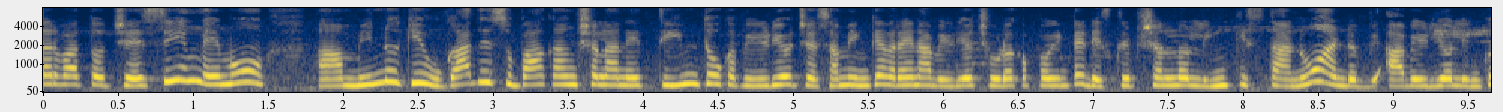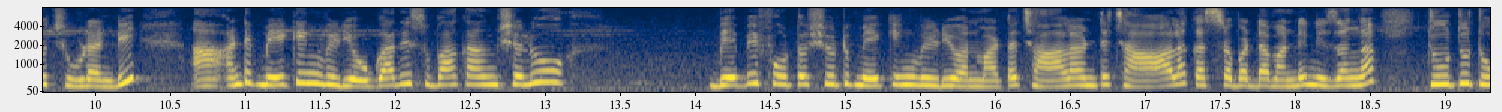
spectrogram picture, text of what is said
తర్వాత వచ్చేసి మేము మిన్నుకి ఉగాది శుభాకాంక్షలు అనే థీమ్తో ఒక వీడియో చేసాం ఇంకెవరైనా వీడియో చూడకపోయింటే డిస్క్రిప్షన్లో లింక్ ఇస్తాను. అండ్ ఆ వీడియో లింక్ చూడండి. అంటే అంటే మేకింగ్ వీడియో ఉగాది శుభాకాంక్షలు బేబీ ఫోటోషూట్ మేకింగ్ వీడియో అనమాట చాలా అంటే చాలా కష్టపడ్డామండి. నిజంగా two to two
